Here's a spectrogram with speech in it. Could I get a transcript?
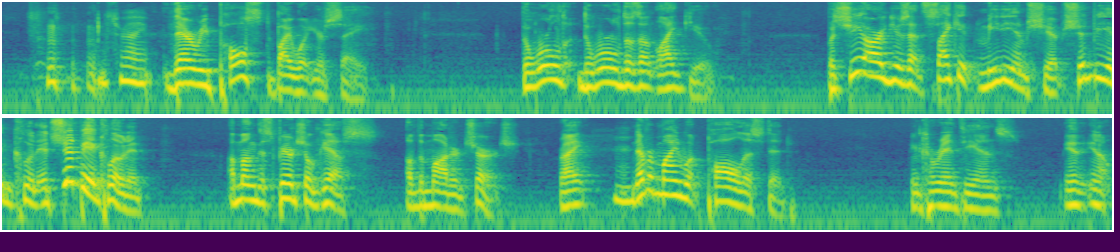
That's right. They're repulsed by what you're saying. The world the world doesn't like you. But she argues that psychic mediumship should be included. It should be included among the spiritual gifts of the modern church, right? Hmm. Never mind what Paul listed in Corinthians. In, you know,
